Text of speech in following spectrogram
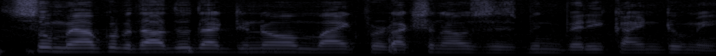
सो मैं आपको बता दूँ that you know my production house is been very kind to me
